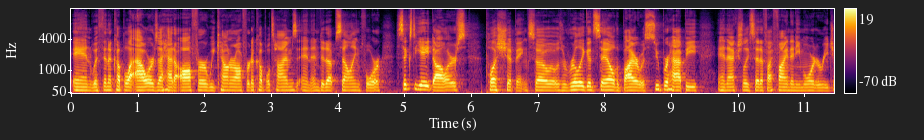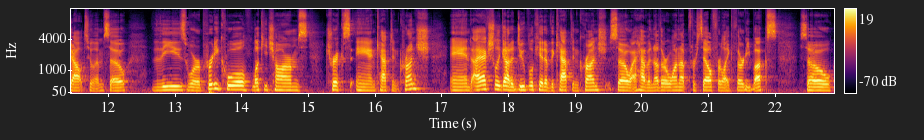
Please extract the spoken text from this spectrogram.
and within a couple of hours I had an offer. We counter offered a couple times and ended up selling for $68 plus shipping. So it was a really good sale. The buyer was super happy and actually said if I find any more to reach out to him. So these were pretty cool. Lucky Charms, Trix, and Captain Crunch. And I actually got a duplicate of the Captain Crunch, so I have another one up for sale for like 30 bucks. So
